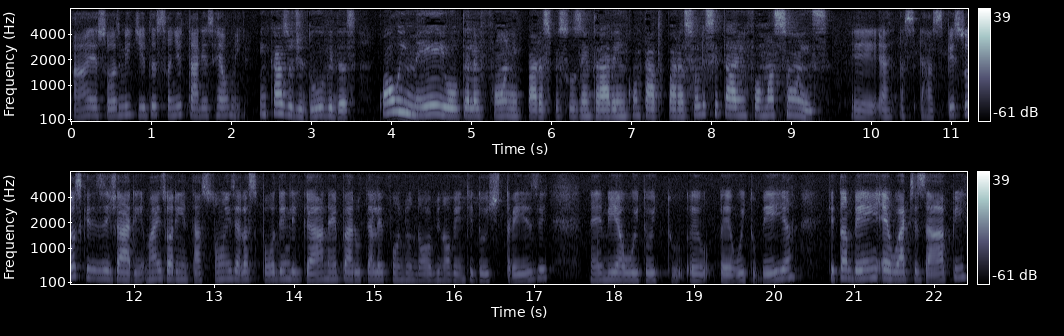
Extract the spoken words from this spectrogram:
tá? É só as medidas sanitárias realmente. Em caso de dúvidas, qual o e-mail ou telefone para as pessoas entrarem em contato para solicitar informações? É, as, as, pessoas que desejarem mais orientações, elas podem ligar né, para o telefone 99213 né, 6886, que também é o WhatsApp,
